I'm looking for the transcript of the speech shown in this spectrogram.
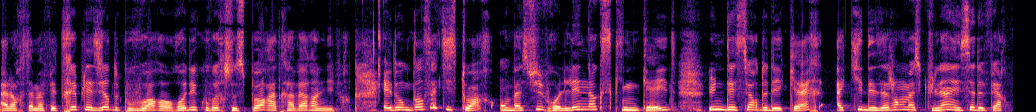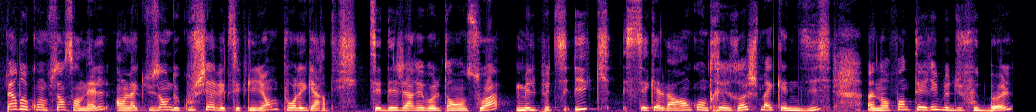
Alors ça m'a fait très plaisir de pouvoir euh, redécouvrir ce sport à travers un livre. Et donc dans cette histoire, on va suivre Lennox Kincaid, une des sœurs de Decker, à qui des agents masculins essaient de faire perdre confiance en elle en l'accusant de coucher avec ses clients pour les garder. C'est déjà révoltant en soi, mais le petit hic, c'est qu'elle va rencontrer Rush Mackenzie, un enfant terrible du football,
